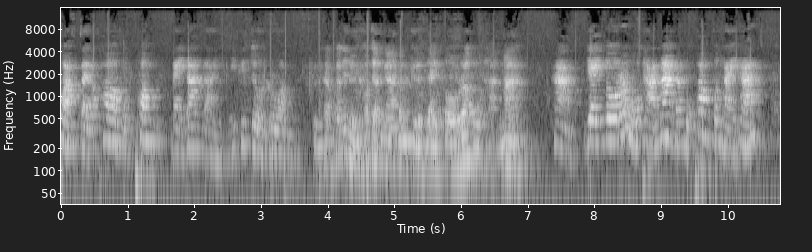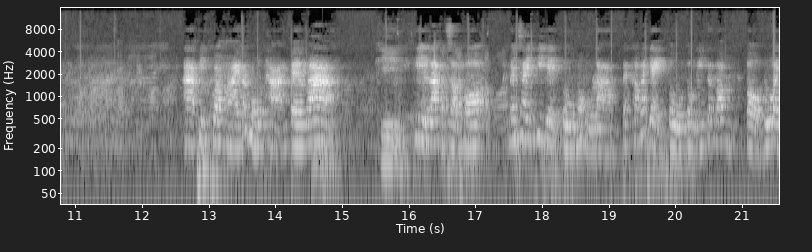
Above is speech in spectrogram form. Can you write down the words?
ความแต่ละข้อบกพร่องในด้านใดนี่คือโจทย์รวมดูนะครับข้อที่หนึ่งเขาจัดงานวันเกิดใหญ่โตระโหฐานมากค่ะใหญ่โตระโหฐานมากมันบกพร่องตรงไหนคะ อ่าผิดความหมายระโหฐานแปลว่า ที่ที่รับเฉพาะ ไม่ใช่ที่ใหญ่โตมโหฬารแต่คำว่าใหญ่โตตรงนี้จะต้องต่อด้วย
